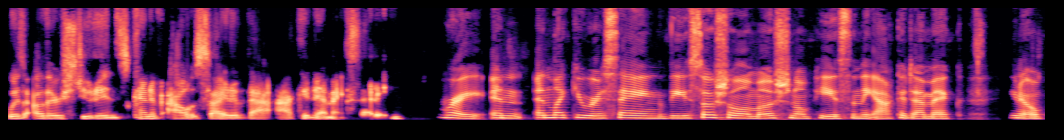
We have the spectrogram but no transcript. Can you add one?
with other students kind of outside of that academic setting. Right. And and like you were saying, the social emotional piece and the academic, you know,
